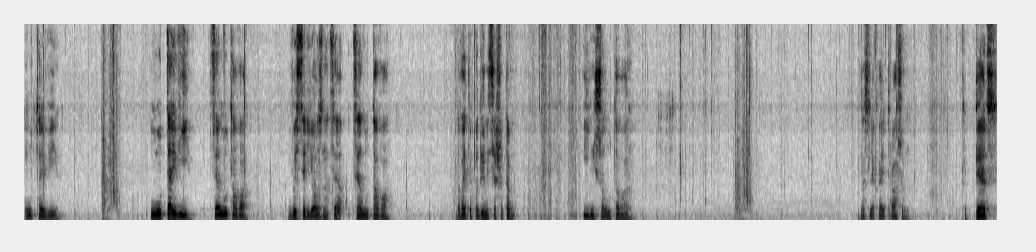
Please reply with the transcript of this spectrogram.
Лутаві. Лутаві. Це лутава. Ви серйозно? Це, це лутава. Давайте подивимося, що там інша лутава. Нас лякають Рашен. Капець.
